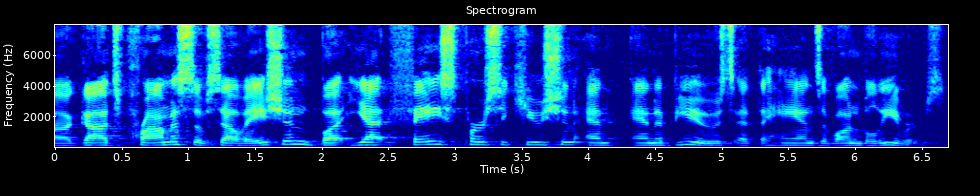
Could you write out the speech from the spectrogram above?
uh, God's promise of salvation, but yet faced persecution and, and abuse at the hands of unbelievers.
